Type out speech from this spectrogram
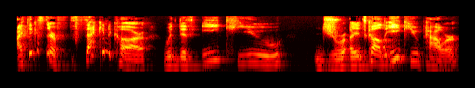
I think it's their second car with this EQ. dr- It's called EQ Power,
